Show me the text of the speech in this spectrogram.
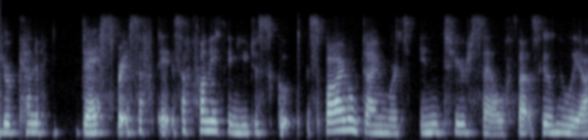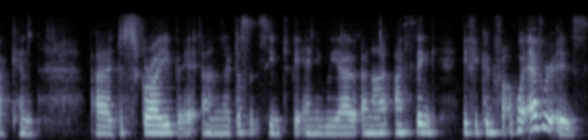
you're kind of desperate. It's a it's a funny thing. You just go spiral downwards into yourself. That's the only way i can uh, describe it. And there doesn't seem to be any way out. And I, I think if you can find whatever it is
